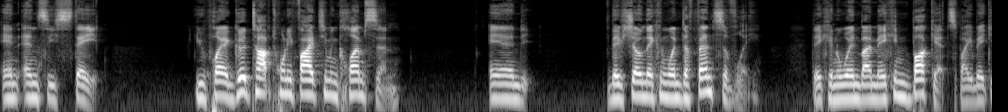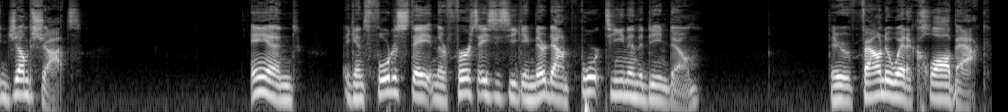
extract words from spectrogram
and NC State. You play a good top 25 team in Clemson and they've shown they can win defensively. They can win by making buckets, by making jump shots. And against Florida State in their first ACC game. They're down 14 in the Dean Dome. They found a way to claw back.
